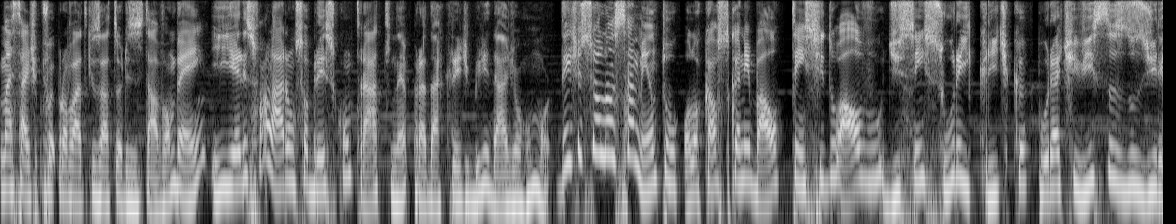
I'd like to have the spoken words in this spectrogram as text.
Mais tarde foi provado que os atores estavam bem e eles falaram sobre esse contrato, né, Pra dar credibilidade ao rumor. Desde seu lançamento, o Holocausto Canibal tem sido alvo de censura e crítica por ativistas dos direitos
